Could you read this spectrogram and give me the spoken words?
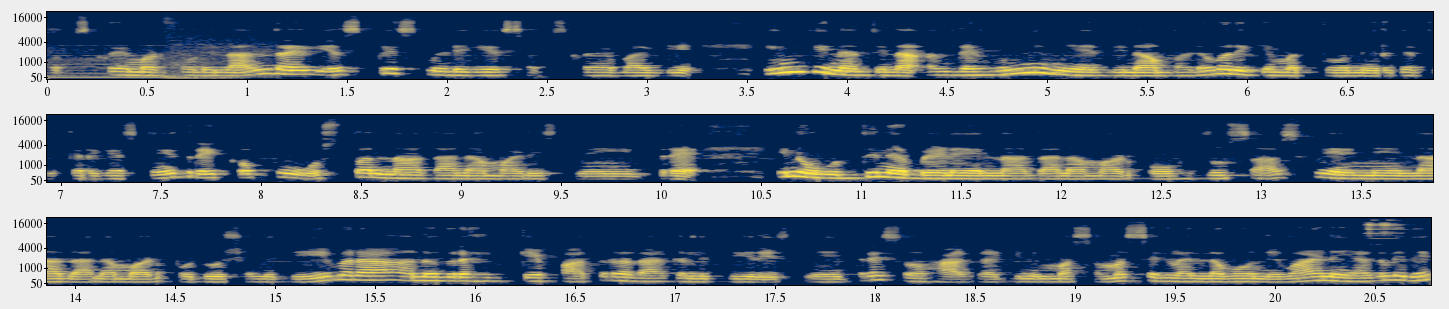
ಸಬ್ಸ್ಕ್ರೈಬ್ ಮಾಡ್ಕೊಂಡಿಲ್ಲ ಅಂದರೆ ಎಸ್ ಪಿ ಎಸ್ ಮೀಡಿಯಾಗೆ ಸಬ್ಸ್ಕ್ರೈಬ್ ಆಗಿ. ಇಂದಿನ ದಿನ ಅಂದರೆ ಹುಣ್ಣಿಮೆಯ ದಿನ ಬಡವರಿಗೆ ಮತ್ತು ನಿರ್ಗತಿಕರಿಗೆ ಸ್ನೇಹಿತರೆ ಕಪ್ಪು ವಸ್ತುವನ್ನು ದಾನ ಮಾಡಿ ಸ್ನೇಹಿತರೆ. ಇನ್ನು ಉದ್ದಿನ ಬೇಳೆಯನ್ನು ದಾನ ಮಾಡಬಹುದು, ಸಾಸಿವೆ ಎಣ್ಣೆಯನ್ನು ದಾನ ಮಾಡ್ಬೋದು ಶನಿ ದೇವರ ಅನುಗ್ರಹಕ್ಕೆ ಪಾತ್ರರಾಗಲಿದ್ದೀರಿ ಸ್ನೇಹಿತರೆ. ಸೊ ಹಾಗಾಗಿ ನಿಮ್ಮ ಸಮಸ್ಯೆಗಳೆಲ್ಲವೂ ನಿವಾರಣೆಯಾಗಲಿದೆ.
